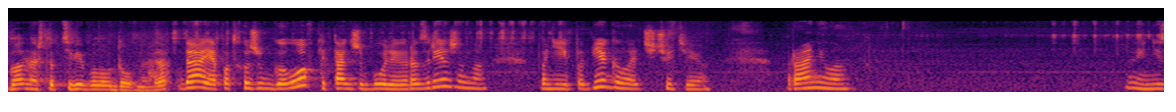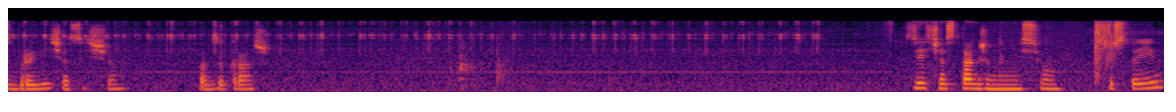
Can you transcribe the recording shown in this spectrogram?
Главное, чтобы тебе было удобно, да? Да, я подхожу к головке, также более разрежена, по ней побегала, чуть-чуть ее ранила. Ну и низ брови сейчас еще подзакрашу. Здесь сейчас также нанесем сустаин.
